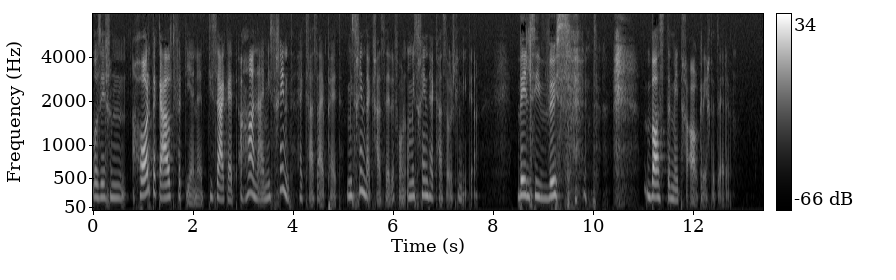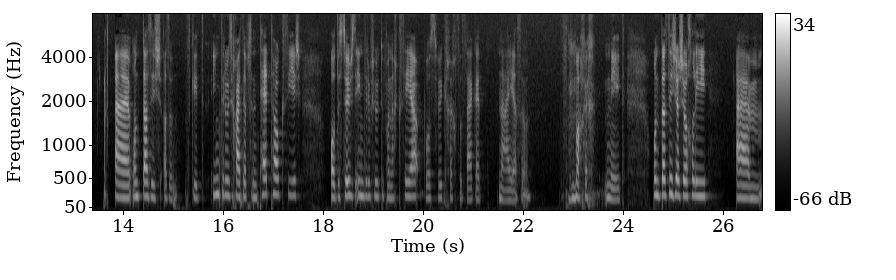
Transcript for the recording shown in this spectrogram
die sich ein hartes Geld verdienen, die sagen, aha, nein, mein Kind hat kein iPad, mein Kind hat kein Telefon und mein Kind hat kein Social Media. Weil sie wissen, was damit angerichtet werden kann. Äh, und das ist, also es gibt Interviews, ich weiß nicht, ob es ein TED-Talk war oder sonst ein Interview, das ich gesehen habe, wo es wirklich so sagen, nein, also das mache ich nicht. Und das ist ja schon ein bisschen, ähm,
